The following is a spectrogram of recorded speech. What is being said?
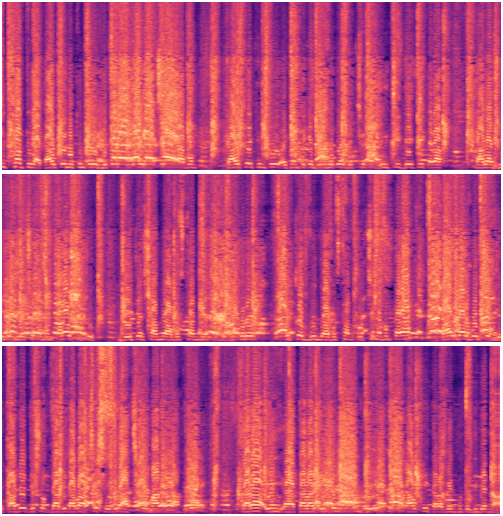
শিক্ষার্থীরা কাউকে নতুন করে ভিতরে এবং কাউকে কিন্তু এখান থেকে বের হতে দিচ্ছে না। দুইটি গেটই তারা তালা ঝুলে দিয়েছেন এবং তারাও কিন্তু গেটের সামনে অবস্থান নিয়েছেন, ভিতরে শিক্ষক বৃন্দ অবস্থান করছেন এবং তারা বারবার বলছেন যে তাদের যেসব দাবি দাবা আছে সেগুলো আজকে মানে না। তারা এই তালা থেকে কাউকেই তারা বের হতে দিবেন না।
